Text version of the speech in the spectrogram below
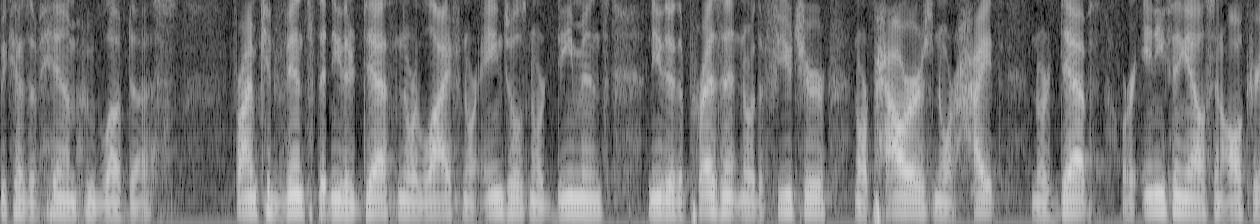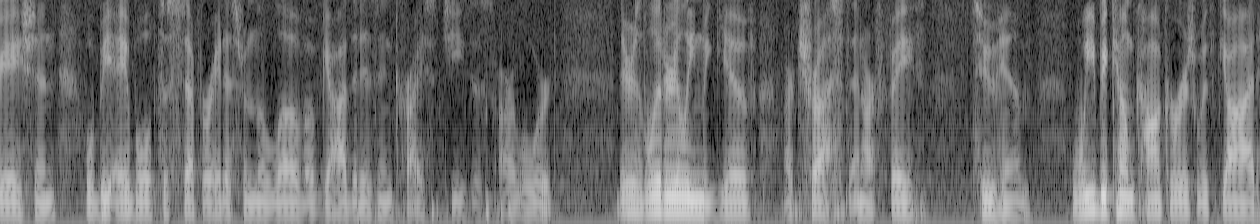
because of Him who loved us. For I am convinced that neither death, nor life, nor angels, nor demons, neither the present, nor the future, nor powers, nor height, nor depth, or anything else in all creation will be able to separate us from the love of God that is in Christ Jesus our Lord. There's literally we give our trust and our faith to Him. We become conquerors with God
